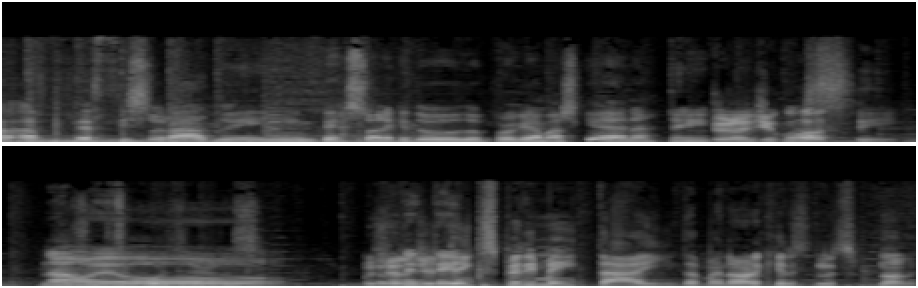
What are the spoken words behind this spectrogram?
A- é fissurado em Persona aqui do, do programa? Acho que é, né? Sim. Jurandir gosta. Sim. Não, eu. curte, O Jurandir tentei. tem que experimentar ainda, mas na hora que eles não. não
